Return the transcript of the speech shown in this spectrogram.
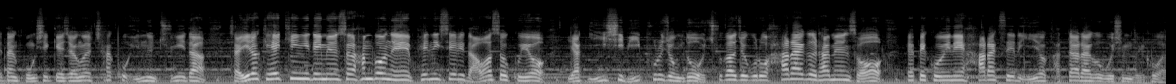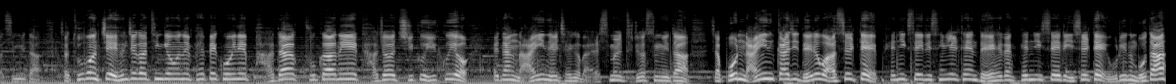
해당 공식 계정을 찾고 있는 중이다. 자 이렇게 해킹이 되면서 한 번에 패닉셀이 나왔었고요. 약 22% 정도 추가적으로 하락을 하면서 페페코인의 하락세를 이어갔다라고 보시면 될 것 같습니다. 자 두 번째 현재 같은 경우는 페페코인의 바닥 구간에 다져지고 있고요. 해당 라인을 제가 말씀을 드렸습니다. 자본 라인까지 내려왔을 때 패닉셀이 생길 텐데 해당 패닉셀이 있을 때 우리는 뭐다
